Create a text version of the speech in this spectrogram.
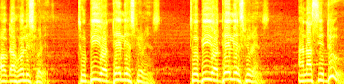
of the Holy Spirit to be your daily experience. To be your daily experience. And as you do,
